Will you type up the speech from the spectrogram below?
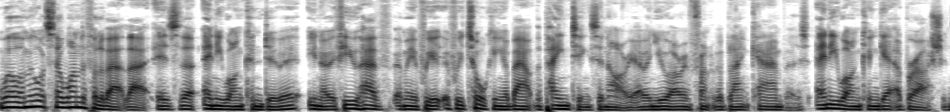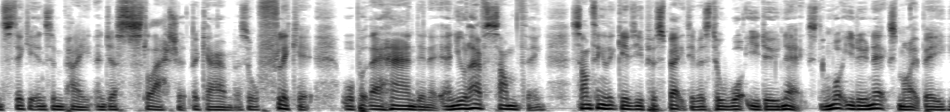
Well, I mean, what's so wonderful about that is that anyone can do it. You know, if you have, I mean, if we if we're talking about the painting scenario and you are in front of a blank canvas, anyone can get a brush and stick it in some paint and just slash at the canvas or flick it or put their hand in it, and you'll have something, something that gives you perspective as to what you do next. And what you do next might be,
